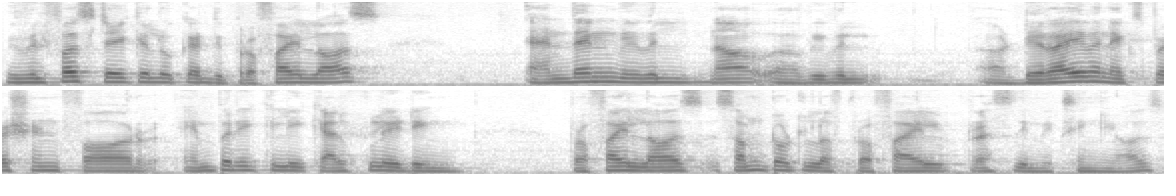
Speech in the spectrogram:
We will first take a look at the profile loss and then we will now uh, we will uh, derive an expression for empirically calculating profile loss sum total of profile plus the mixing loss.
